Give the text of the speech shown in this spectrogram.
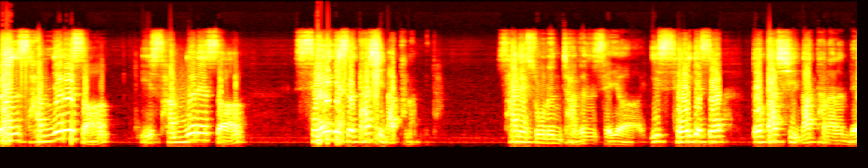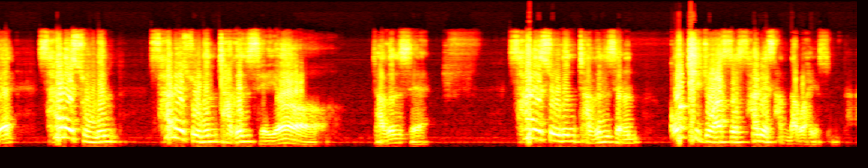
또한 3년에서 이 3년에서 색에서 다시 나타납니다. 산에 수는 작은 새여 이 색에서 또 다시 나타나는데 산의 수는 산의 수는 작은 새여 작은 새 산의 수는 작은 새는 꽃이 좋아서 산에 산다고 하였습니다.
